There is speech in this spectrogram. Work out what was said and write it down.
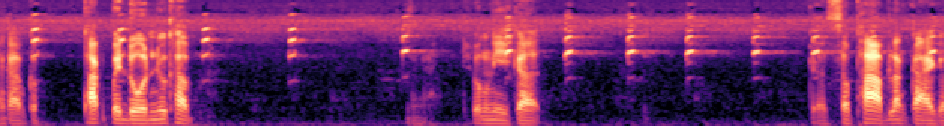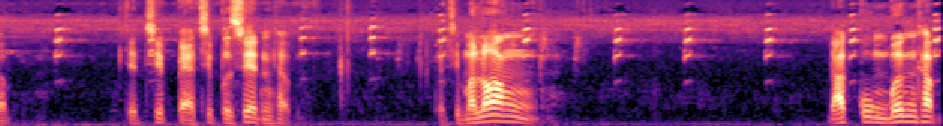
นะครับก็พักไปโดนอยู่ครับ ช่วงนี้ก็ก็สภาพร่างกายกับเจ็ดสิบแปดสิบเปอร์เซ็นต์ครับก็จะมาล่องดักกุ้งเบิ้งครับ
